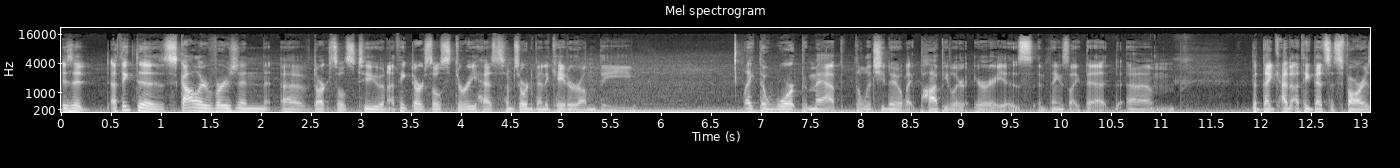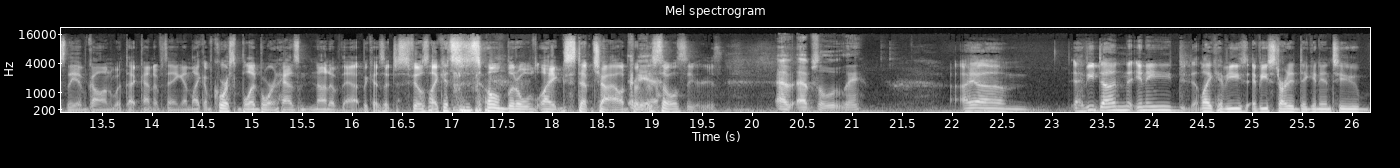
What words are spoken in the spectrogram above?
is it? I think the scholar version of Dark Souls two, and I think Dark Souls three has some sort of indicator on the like the warp map to let you know like popular areas and things like that. Um, but like, I, think that's as far as they have gone with that kind of thing. And like, of course, Bloodborne has none of that because it just feels like it's its own little like stepchild from yeah. the Soul series. A- absolutely. I um have you done any like have you have you started digging into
